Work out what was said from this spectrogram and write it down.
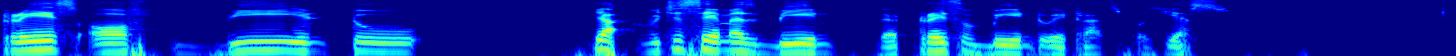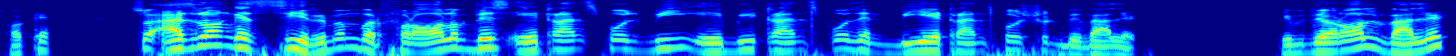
trace of b into yeah which is same as b in the trace of b into a transpose yes. Okay so as long as see remember for all of this a transpose b a b transpose and b a transpose should be valid. If they are all valid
